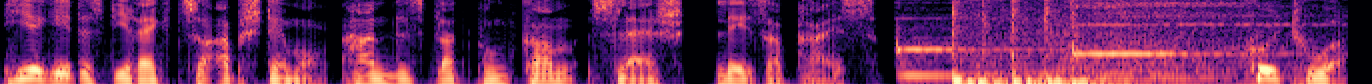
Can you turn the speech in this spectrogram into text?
Hier geht es direkt zur Abstimmung. Handelsblatt.com slash Leserpreis. Kultur.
